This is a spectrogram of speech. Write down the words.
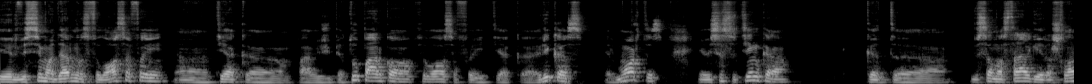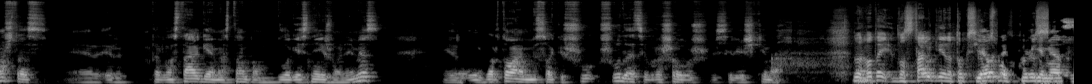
Ir visi modernus filosofai, tiek, pavyzdžiui, Pietų parko filosofai, tiek Rikas ir Mortis, jie visi sutinka, kad visa nostalgija yra šlamštas ir, ir per nostalgiją mes tampam blogesniais žmonėmis ir vartojam visokį šu, šūdą, atsiprašau už įsireiškimą. Bet matai, nostalgija yra toks jausmas, kuris... Ilgimės,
